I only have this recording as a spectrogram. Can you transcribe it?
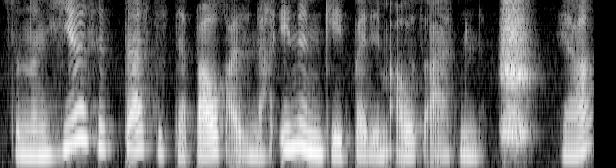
sondern hier ist jetzt das, dass der Bauch also nach innen geht bei dem Ausatmen. Ja,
